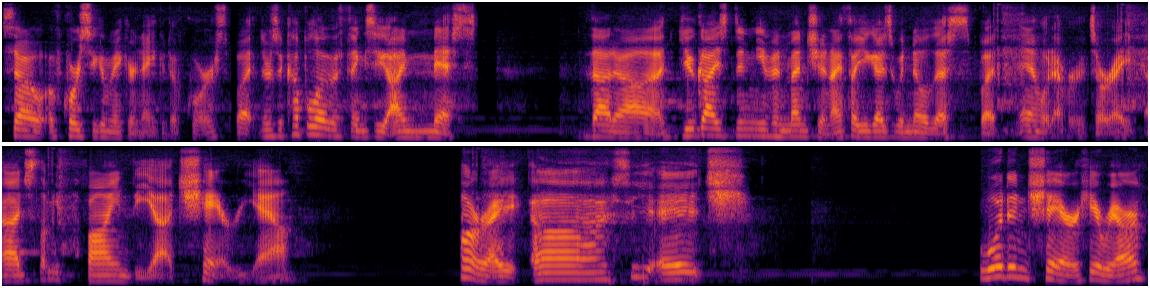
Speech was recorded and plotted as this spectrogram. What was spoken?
So, of course, you can make her naked, of course. But there's a couple other things I missed that uh, you guys didn't even mention. I thought you guys would know this, but eh, whatever. It's alright. Uh, just let me find the uh, chair, yeah? Alright, uh, CH. Wooden chair. Here we are.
